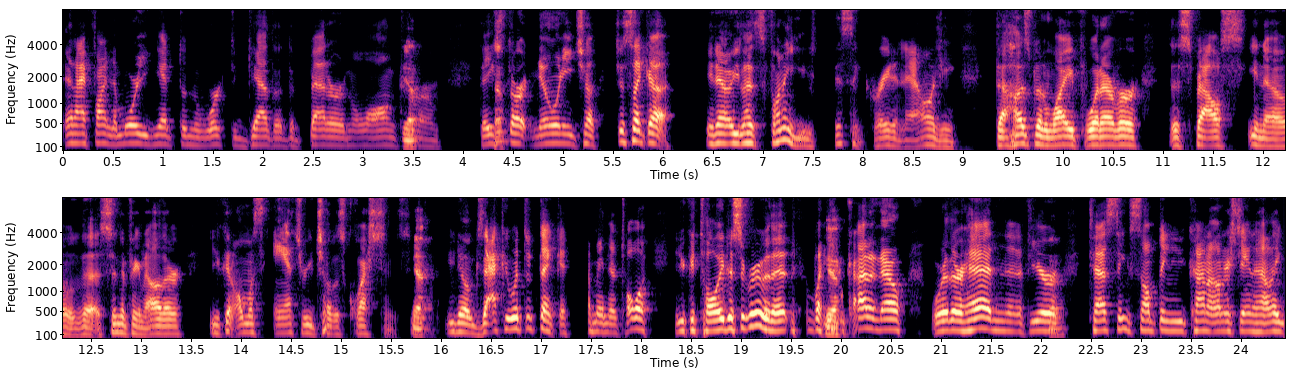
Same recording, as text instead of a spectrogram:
And I find the more you get them to work together, the better in the long term. Yeah. They yeah. start knowing each other. Just like a, you know, that's funny. You this is a great analogy. The husband, wife, whatever, the spouse, you know, the significant other, you can almost answer each other's questions. Yeah. You know exactly what they're thinking. I mean, they're totally you could totally disagree with it, but yeah. you kind of know where they're heading. And if you're yeah. testing something, you kind of understand how they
